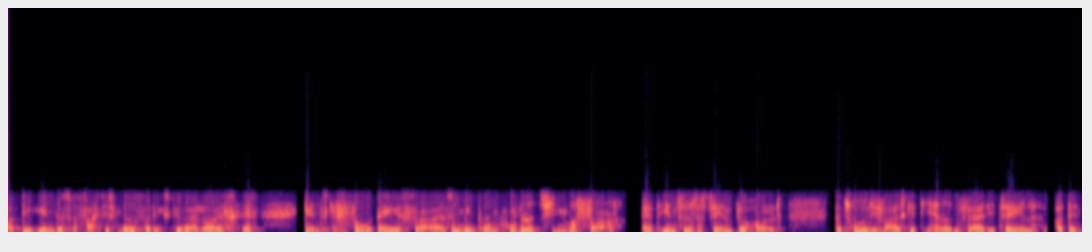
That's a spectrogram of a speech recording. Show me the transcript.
og det endte så faktisk med, for det ikke skal være løgn, at ganske få dage før, altså mindre end 100 timer før, at indsættelsestalen blev holdt, der troede de faktisk, at de havde den færdige tale. Og den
